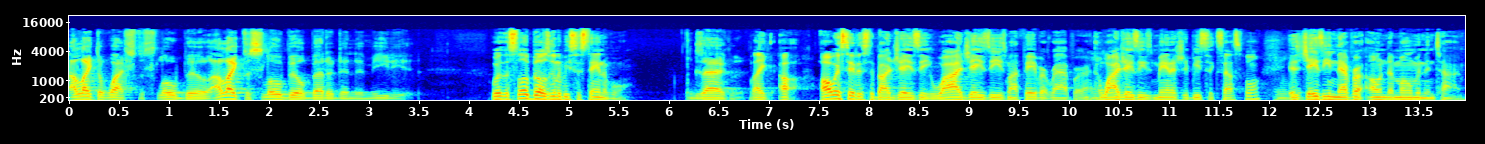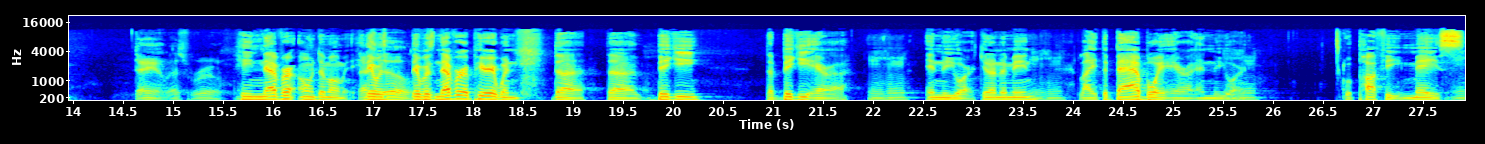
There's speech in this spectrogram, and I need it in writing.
I like to watch the slow build. I like the slow build better than the immediate. Well, the slow build is going to be sustainable. Exactly. Like I always say this about Jay Z. Why Jay Z is my favorite rapper, and Mm-hmm. why Jay Z's managed to be successful is Jay Z never owned a moment in time. Damn, that's real. He never owned a moment. That's there was ill. there was never a period when the the Biggie the Biggie era Mm-hmm. in New York. You know what I mean? Like the Bad Boy era in New York Mm-hmm. with Puffy, Mase.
